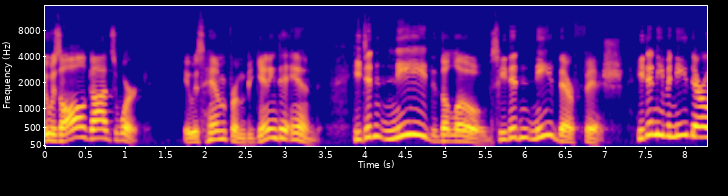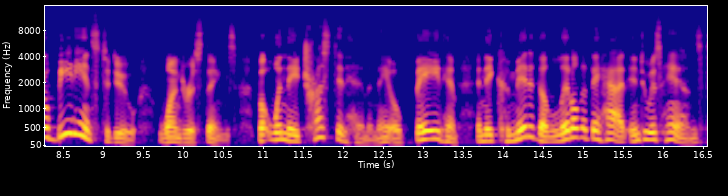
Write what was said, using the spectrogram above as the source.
It was all God's work. It was him from beginning to end. He didn't need the loaves, he didn't need their fish. He didn't even need their obedience to do wondrous things. But when they trusted him and they obeyed him and they committed the little that they had into his hands,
